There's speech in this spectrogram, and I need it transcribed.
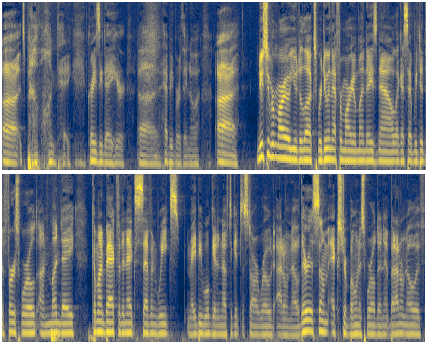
Uh, it's been a long day, crazy day here. Uh, happy birthday, Noah. Uh, New Super Mario U Deluxe. We're doing that for Mario Mondays now. Like I said, we did the first world on Monday. Come on back for the next seven weeks. Maybe we'll get enough to get to Star Road. I don't know. There is some extra bonus world in it, but I don't know if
